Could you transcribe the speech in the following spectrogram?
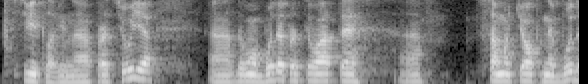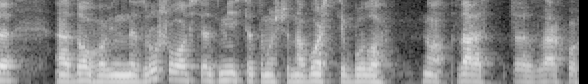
світла він працює. Думав, буде працювати. Самотьок не буде. Е, Довго він не зрушувався з місця, тому що на бочці було ну, зараз е, зверху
